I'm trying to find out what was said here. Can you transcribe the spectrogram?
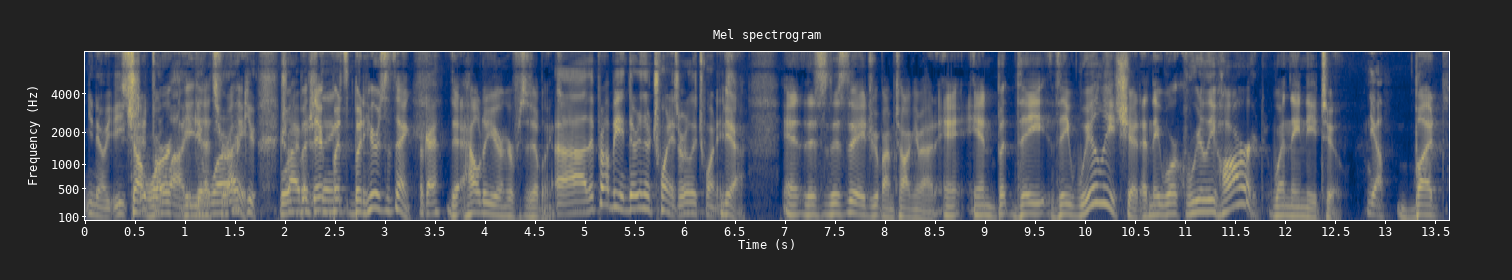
you know you eat Start shit for a while. You get that's work. right. You try a but, bunch of they- things. but but here's the thing. Okay. The- how old are your younger siblings? uh, they probably they're in their twenties, early twenties. Yeah, and this this is the age group I'm talking about. And, and but they they will eat shit and they work really hard when they need to. Yeah. But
